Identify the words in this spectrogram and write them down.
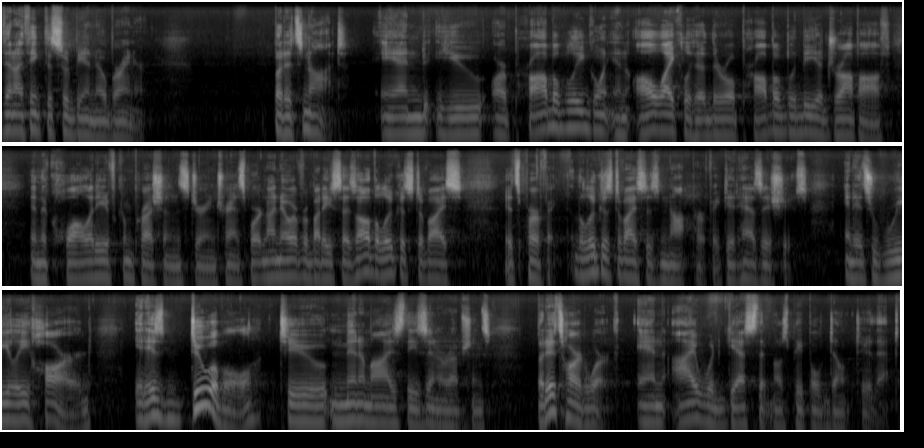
then I think this would be a no brainer. But it's not. And you are probably going, in all likelihood, there will probably be a drop off in the quality of compressions during transport. And I know everybody says, oh, the Lucas device, it's perfect. The Lucas device is not perfect, it has issues. And it's really hard. It is doable to minimize these interruptions, but it's hard work. And I would guess that most people don't do that.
